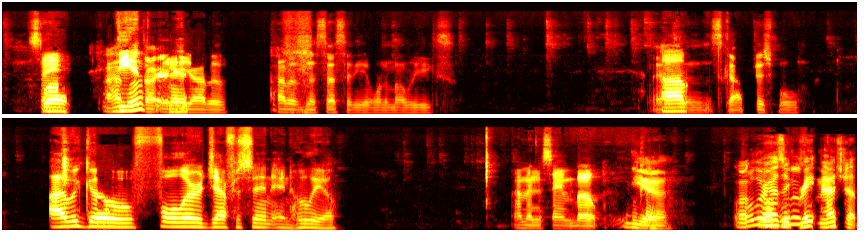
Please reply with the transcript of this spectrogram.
Same. Well, I have The to start internet- AB out of out of necessity in one of my leagues. Um, Scott Fishbowl. I would go Fuller, Jefferson, and Julio. I'm in the same boat. Yeah. Well, Fuller well, has who a great matchup.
